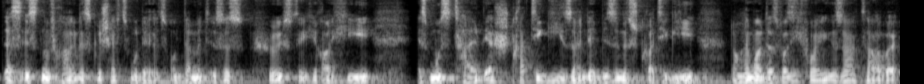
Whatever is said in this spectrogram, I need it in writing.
das ist eine Frage des Geschäftsmodells und damit ist es höchste Hierarchie. Es muss Teil der Strategie sein, der Business-Strategie. Noch einmal das, was ich vorhin gesagt habe.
